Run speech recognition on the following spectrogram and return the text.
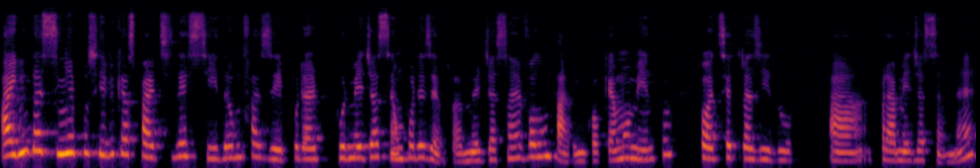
Ainda assim é possível que as partes decidam fazer por, por mediação, por exemplo. A mediação é voluntária, em qualquer momento pode ser trazido para a mediação, né?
